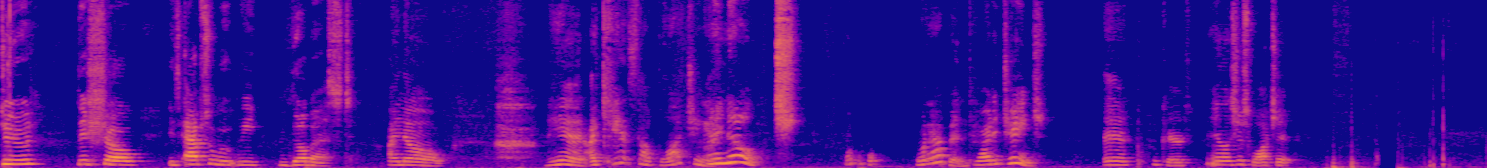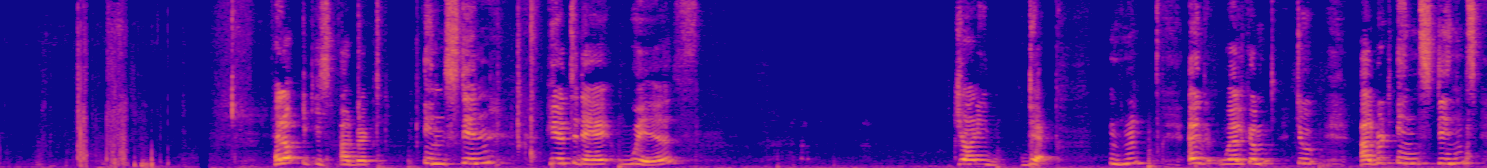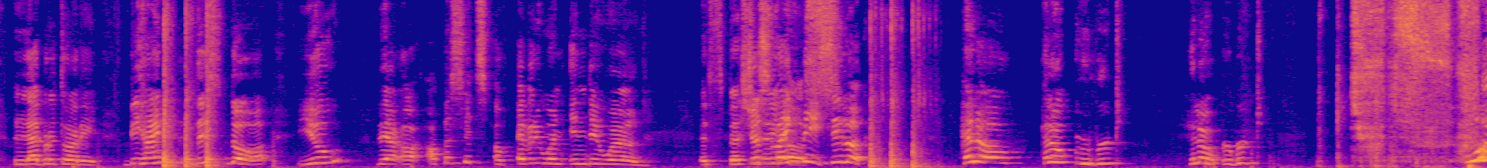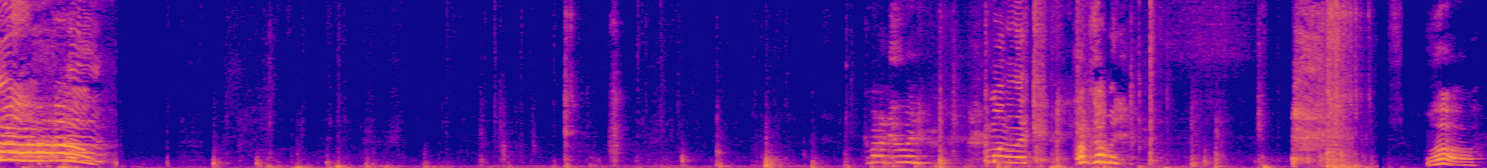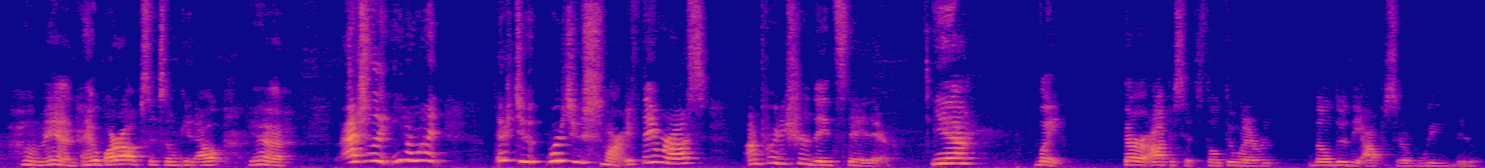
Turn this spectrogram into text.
Dude, this show is absolutely the best. I know. Man, I can't stop watching it. I know. Shh. What- happened? Why'd it change? Eh, who cares? Yeah, let's just watch it. Hello, it is Albert Einstein here today with Johnny Depp. Hmm And welcome to Albert Einstein's laboratory. Behind this door, you there are opposites of everyone in the world. Especially Just like me. See, look. Hello. Hello, Herbert. Hello, Herbert. Whoa! Come on, Ewan. Come on, Lick. I'm coming. Whoa. Oh man. I hope our opposites don't get out. Yeah. Actually, you know what? They're too. We're too smart. If they were us, I'm pretty sure they'd stay there. Yeah. Wait, they're opposites. They'll do whatever. They'll do the opposite of we do.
